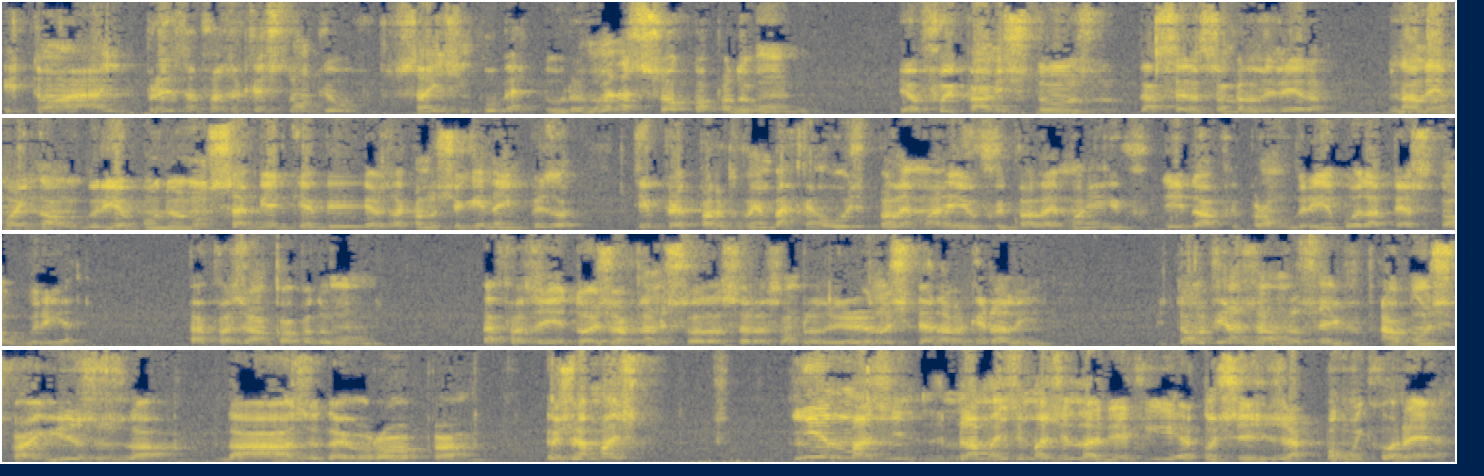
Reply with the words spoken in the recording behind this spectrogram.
Então a empresa fazia questão que eu saísse em cobertura. Não era só Copa do Mundo. Eu fui para amistoso da seleção brasileira na Alemanha e na Hungria, onde eu não sabia que ia viajar. Quando eu cheguei na empresa, te preparo que eu vou embarcar hoje para a Alemanha. Eu fui para a Alemanha e de lá fui para a Hungria, Budapeste na Hungria, para fazer uma Copa do Mundo. Para fazer dois jogos amistosos da seleção brasileira. Eu não esperava aquilo ali. Então viajamos em alguns países da, da Ásia, da Europa. Eu jamais, imagine, jamais imaginaria que ia conhecer Japão e Coreia.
